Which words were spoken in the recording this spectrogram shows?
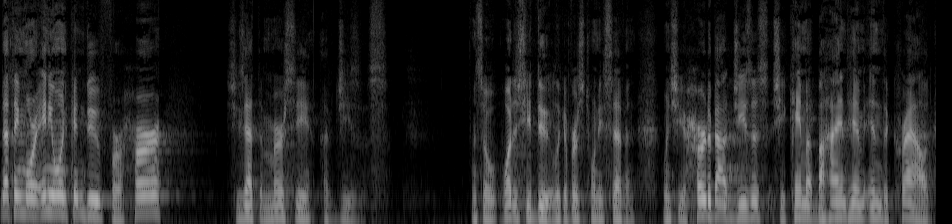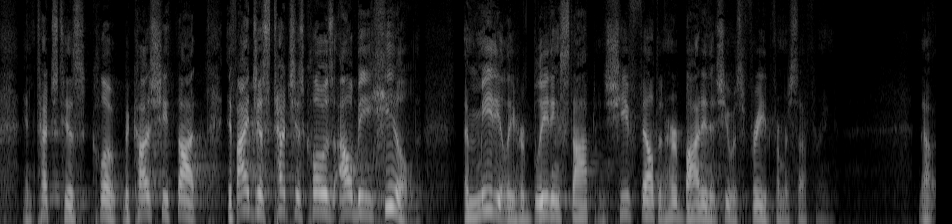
nothing more anyone can do for her. She's at the mercy of Jesus. And so, what does she do? Look at verse 27. When she heard about Jesus, she came up behind him in the crowd and touched his cloak because she thought, if I just touch his clothes, I'll be healed. Immediately, her bleeding stopped, and she felt in her body that she was freed from her suffering. Now,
